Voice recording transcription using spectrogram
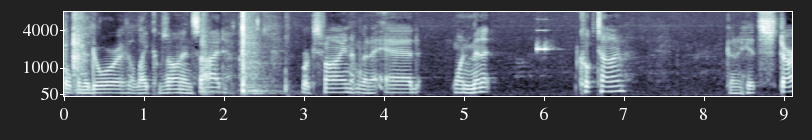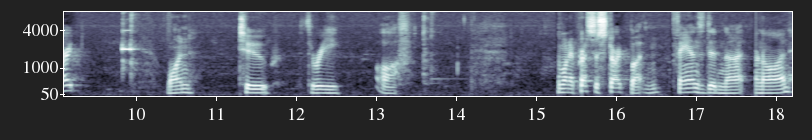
Open the door. The light comes on inside. Works fine. I'm going to add one minute cook time. Going to hit start. One, two, three, off. when I press the start button, fans did not turn on,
